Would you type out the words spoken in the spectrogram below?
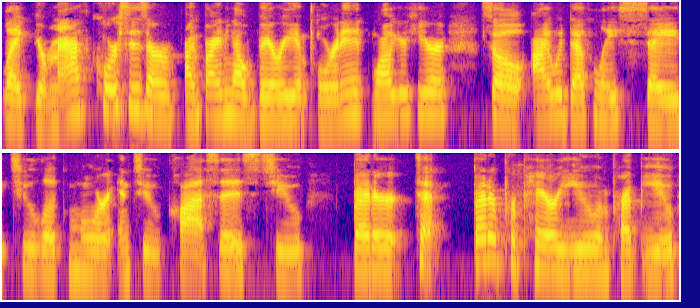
like your math courses are I'm finding out very important while you're here. So I would definitely say to look more into classes to better to better prepare you and prep you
